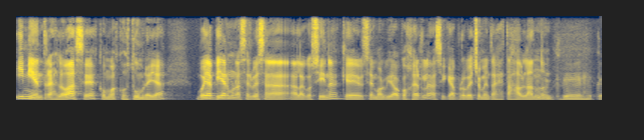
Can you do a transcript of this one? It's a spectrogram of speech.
Y mientras lo haces, como es costumbre ya, voy a pillarme una cerveza a, a la cocina, que se me ha olvidado cogerla, así que aprovecho mientras estás hablando. Ok, ok,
